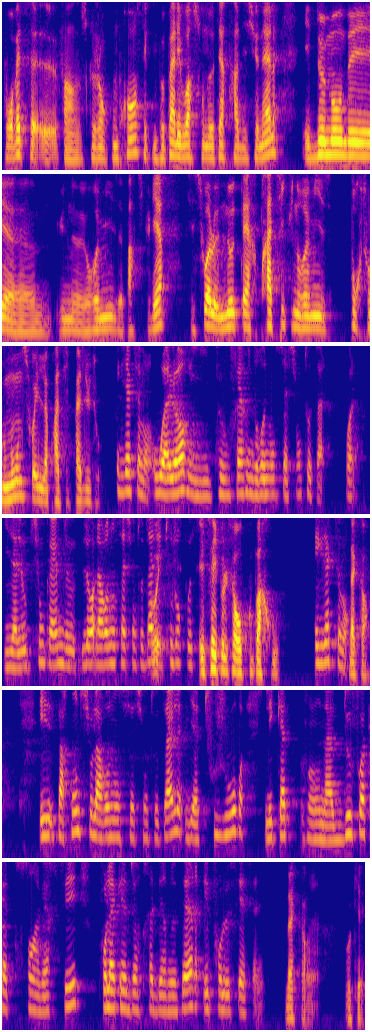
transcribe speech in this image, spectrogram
pour en fait, euh, enfin, ce que j'en comprends, c'est qu'on peut pas aller voir son notaire traditionnel et demander euh, une remise particulière. C'est soit le notaire pratique une remise pour tout le monde, soit il la pratique pas du tout. Exactement. Ou alors, il peut vous faire une renonciation totale. Voilà. Il a l'option quand même de. La renonciation totale Oui. est toujours Et possible. ça, il peut le faire au coup par coup. Exactement. D'accord. Et par contre, sur la renonciation totale, il y a toujours les 4, enfin, on a deux fois 4% à verser pour la caisse de retraite des notaires et pour le CSN. D'accord. Voilà. Ok.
